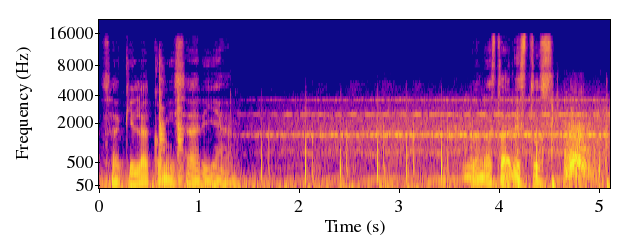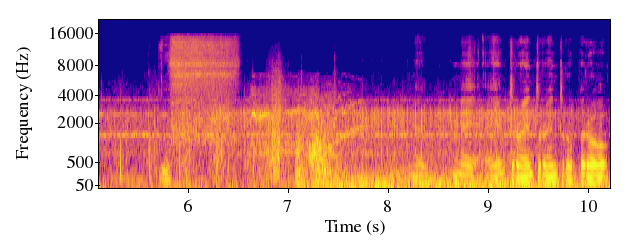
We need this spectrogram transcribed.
Es aquí la comisaría. Van a estar estos. Me, entro, entro, entro, pero.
